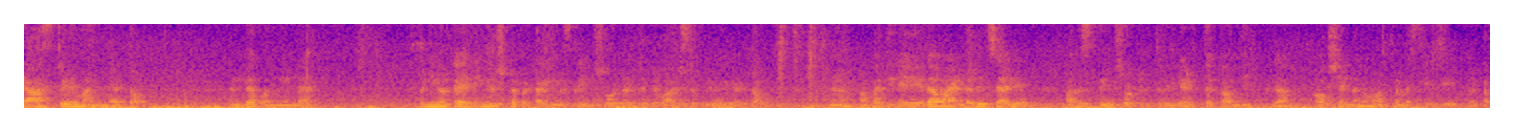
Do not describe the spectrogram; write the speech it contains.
ലാസ്റ്റ് ഒരു മഞ്ഞ കേട്ടോ. നല്ല ഭംഗിയുണ്ട്. അപ്പം നിങ്ങൾക്ക് ഏതെങ്കിലും ഇഷ്ടപ്പെട്ടാൽ നിങ്ങൾ സ്ക്രീൻഷോട്ട് എടുത്തിട്ട് വാട്സപ്പിൽ വരിക കേട്ടോ. അപ്പം ഇതിൽ ഏതാ വേണ്ടത് വെച്ചാൽ അത് സ്ക്രീൻഷോട്ട് എടുത്ത് വരിക എടുത്തേക്കാതിരിക്കുക. ആവശ്യമുണ്ടെങ്കിൽ മാത്രം മെസ്സേജ് ചെയ്യുക കേട്ടോ.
